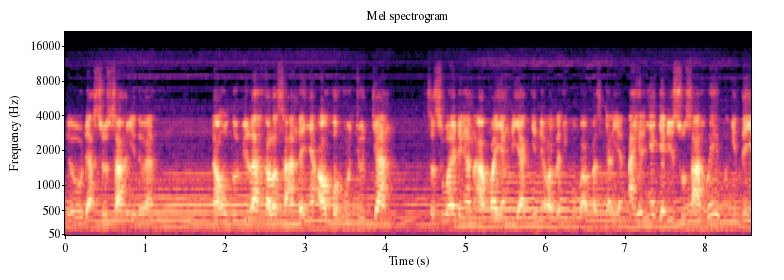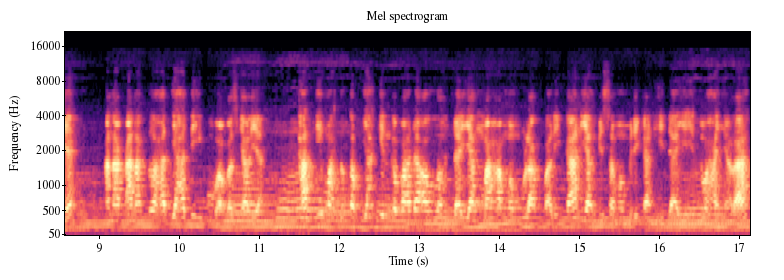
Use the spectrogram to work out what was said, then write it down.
ya udah susah gitu kan nah Naudzubillah kalau seandainya Allah wujudkan sesuai dengan apa yang diyakini oleh ibu bapak sekalian akhirnya jadi susah weh begitu ya anak-anak tuh hati-hati ibu bapak sekalian. Hati mah tetap yakin kepada Allah. Dan yang maha membulak balikan yang bisa memberikan hidayah itu hanyalah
